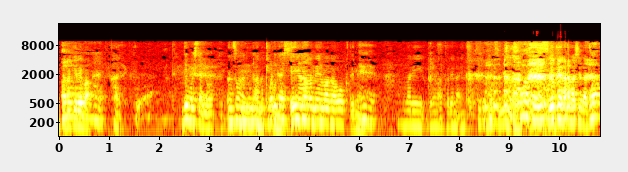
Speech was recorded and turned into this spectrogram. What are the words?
いただければ。はい、電話したよって。うん、そうなんです、あの結構、営な。業の電話が多くてねまり電話取れないんであそうです余計な話になっちゃう。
